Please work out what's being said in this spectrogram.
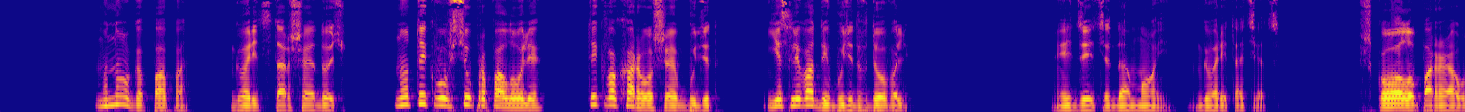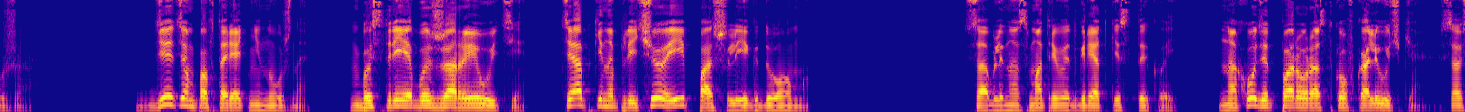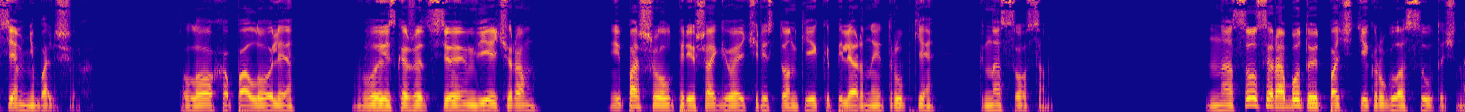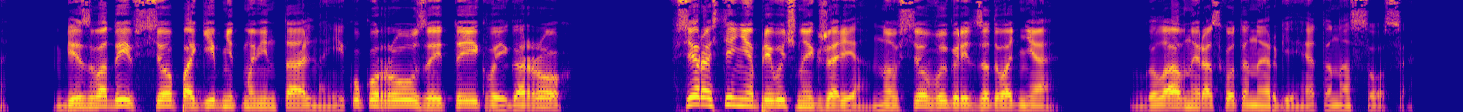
Много, папа, говорит старшая дочь. Но тыкву всю пропололи. Тыква хорошая будет, если воды будет вдоволь. Идите домой, говорит отец. В школу пора уже. Детям повторять не нужно. Быстрее бы с жары уйти. Тяпки на плечо и пошли к дому. Саблин осматривает грядки с тыквой. Находит пару ростков колючки, совсем небольших. Плохо пололи. Выскажет все им вечером. И пошел, перешагивая через тонкие капиллярные трубки, к насосам. Насосы работают почти круглосуточно. Без воды все погибнет моментально, и кукуруза, и тыква, и горох. Все растения привычные к жаре, но все выгорит за два дня. Главный расход энергии это насосы.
